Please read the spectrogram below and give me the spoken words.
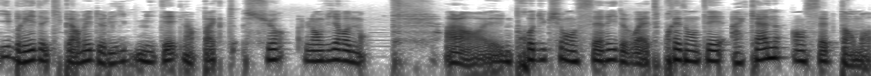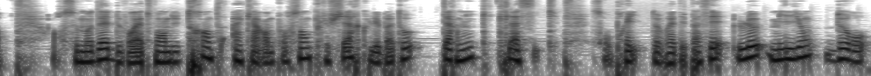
hybride qui permet de limiter l'impact sur l'environnement. Alors, une production en série devrait être présentée à Cannes en septembre. Alors, ce modèle devrait être vendu 30 à 40% plus cher que les bateaux thermiques classiques. Son prix devrait dépasser le million d'euros.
